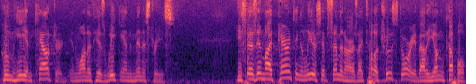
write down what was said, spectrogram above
whom he encountered in one of his weekend ministries. He says, In my parenting and leadership seminars, I tell a true story about a young couple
